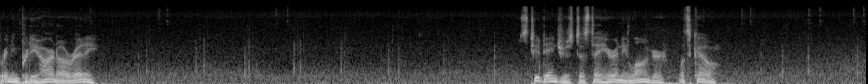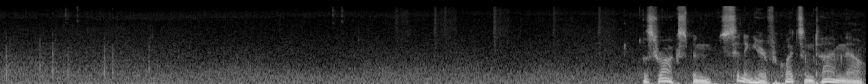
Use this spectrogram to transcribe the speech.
It's raining pretty hard already. It's too dangerous to stay here any longer. Let's go. This rock's been sitting here for quite some time now.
